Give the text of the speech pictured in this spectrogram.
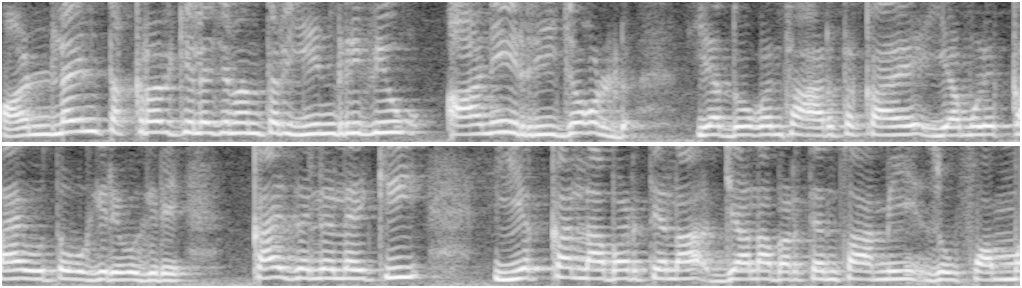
ऑनलाईन तक्रार केल्याच्यानंतर इन रिव्ह्यू आणि रिझॉल्ड या दोघांचा अर्थ काय? यामुळे काय होतं? वगैरे वगैरे. काय झालेलं आहे की एका लाभार्थ्याला ज्या लाभार्थ्यांचा आम्ही जो फॉर्म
